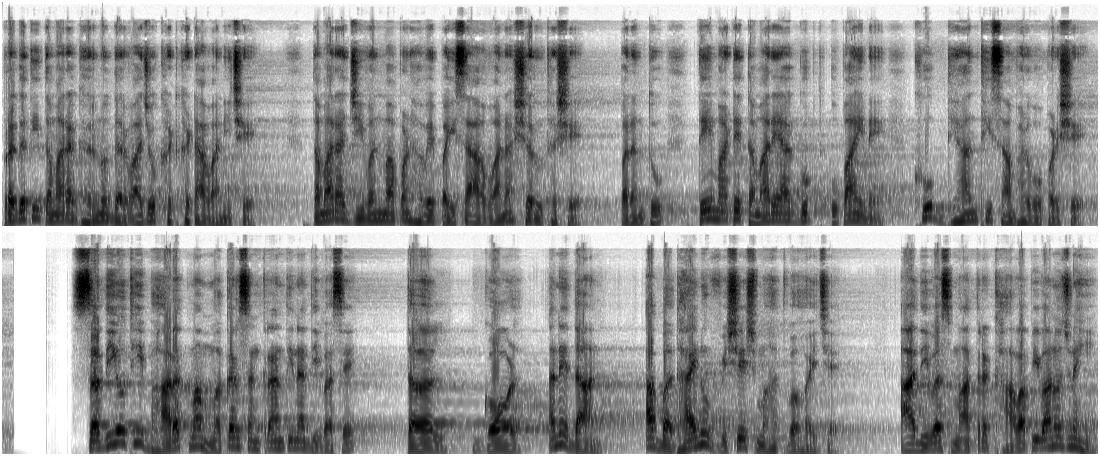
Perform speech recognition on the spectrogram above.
પ્રગતિ તમારા ઘરનો દરવાજો ખટખટાવવાની છે. તમારા જીવનમાં પણ હવે પૈસા આવવાના શરૂ થશે. પરંતુ તે માટે તમારે આ ગુપ્ત ઉપાયને ખૂબ ધ્યાનથી સાંભળવો પડશે. સદીઓથી ભારતમાં મકર સંક્રાંતિના દિવસે તલ, ગોળ અને દાન આ બધાયનું વિશેષ મહત્વ હોય છે. આ દિવસ માત્ર ખાવા પીવાનો જ નહીં,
